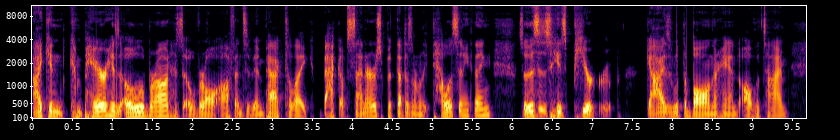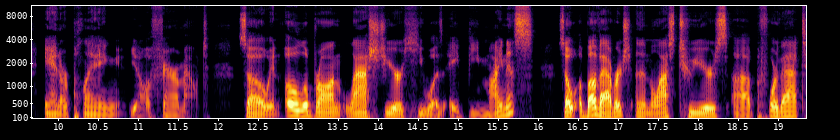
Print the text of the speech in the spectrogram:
I can compare his O LeBron, his overall offensive impact to like backup centers, but that doesn't really tell us anything. So this is his peer group, guys with the ball in their hand all the time and are playing, you know, a fair amount. So in O LeBron last year he was a B minus, so above average, and then the last two years uh, before that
